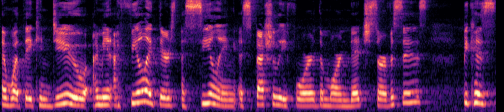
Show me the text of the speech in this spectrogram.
and what they can do, I mean, I feel like there's a ceiling, especially for the more niche services, because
